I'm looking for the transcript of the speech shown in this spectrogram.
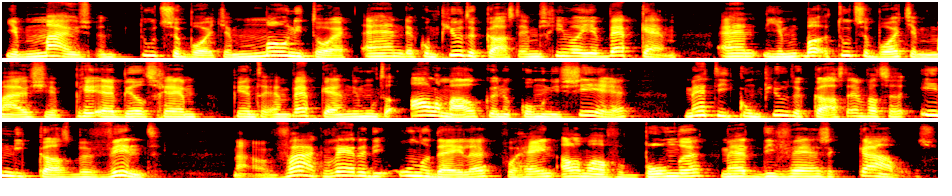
je muis, een toetsenbord, je monitor en de computerkast en misschien wel je webcam. En je toetsenbord, je muis, je eh, beeldscherm, printer en webcam, die moeten allemaal kunnen communiceren met die computerkast en wat zich in die kast bevindt. Nou, vaak werden die onderdelen voorheen allemaal verbonden met diverse kabels.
